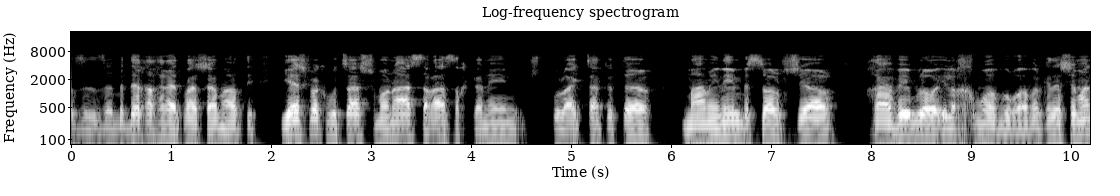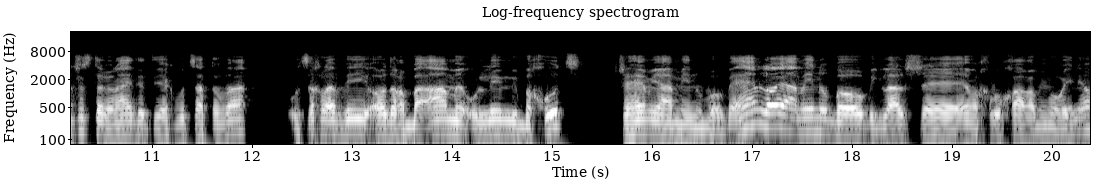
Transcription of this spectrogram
זה, זה בדרך אחרת מה שאמרתי. יש בקבוצה שמונה, עשרה שחקנים, אולי קצת יותר, מאמינים בסולפשייר, חייבים לו, יילחמו עבורו, אבל כדי שמנצ'סטר יונייטד תהיה קבוצה טובה, הוא צריך להביא עוד ארבעה מעולים מבחוץ, שהם יאמינו בו. והם לא יאמינו בו בגלל שהם אכלו חרא ממוריניו,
